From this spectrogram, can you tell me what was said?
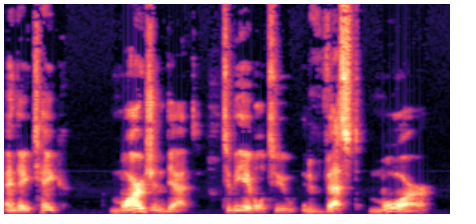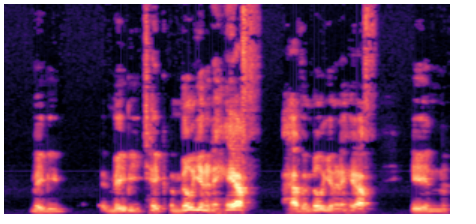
and they take margin debt to be able to invest more, maybe maybe take a million and a half, have a million and a half in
